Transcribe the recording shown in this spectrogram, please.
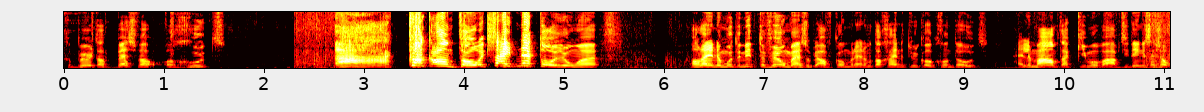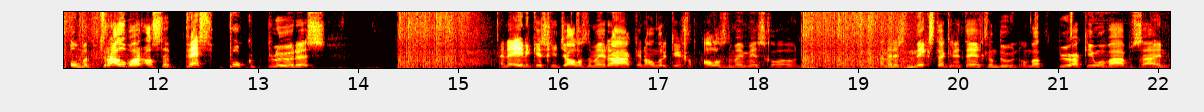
gebeurt dat best wel goed. Ah, kak Anto! Ik zei het net al, jongen! Alleen er moeten niet te veel mensen op je afkomen rennen. Want dan ga je natuurlijk ook gewoon dood. Helemaal met Akimo wapens. Die dingen zijn zo onbetrouwbaar als de pestpokkenpleuris. En de ene keer schiet je alles ermee raak. En de andere keer gaat alles ermee mis gewoon. En er is niks dat je er tegen kan doen. Omdat het puur Akimo wapens zijn.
